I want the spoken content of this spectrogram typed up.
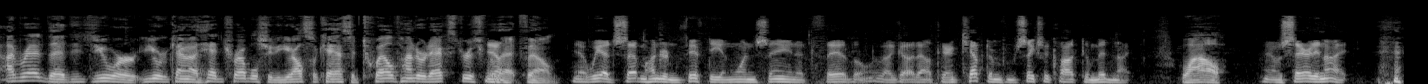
I've read that you were you were kind of head troubleshooter. You also casted twelve hundred extras for Yeah. that film. Yeah, we had 750 in one scene at Fayetteville. I got out there and kept them from six o'clock to midnight. Wow. And it was Saturday night.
